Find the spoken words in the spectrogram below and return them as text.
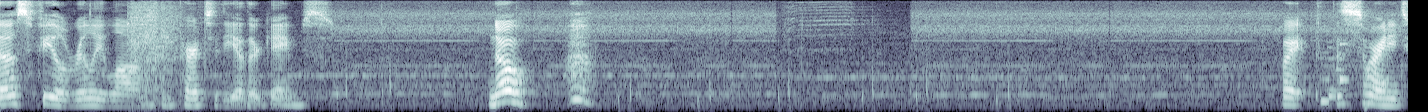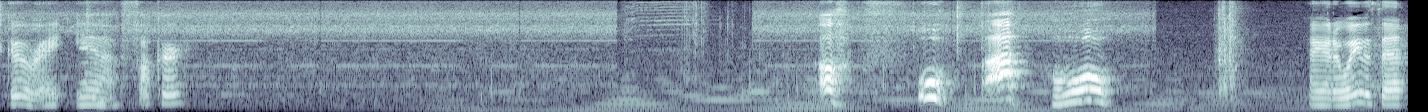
Does feel really long compared to the other games. No! Wait, this is where I need to go, right? Yeah, fucker. Oh! Oh! Ah! Oh! I got away with that.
